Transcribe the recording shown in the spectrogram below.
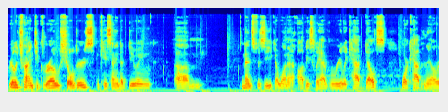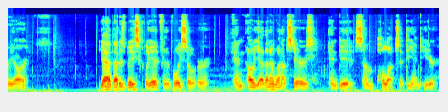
really trying to grow shoulders in case I end up doing um, men's physique. I want to obviously have really capped delts, more capped than they already are. Yeah, that is basically it for the voiceover. And oh yeah, then I went upstairs and did some pull-ups at the end here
